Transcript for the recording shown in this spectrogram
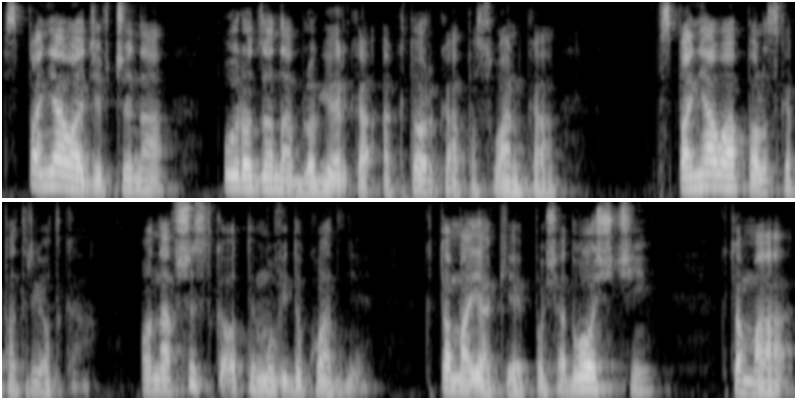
Wspaniała dziewczyna, urodzona blogierka, aktorka, posłanka. Wspaniała polska patriotka. Ona wszystko o tym mówi dokładnie. Kto ma jakie posiadłości, kto ma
